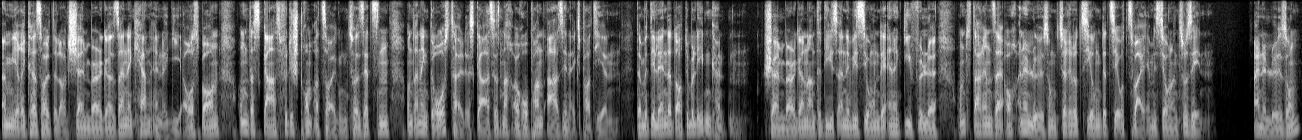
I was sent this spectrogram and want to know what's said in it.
Amerika sollte laut Schellenberger seine Kernenergie ausbauen, um das Gas für die Stromerzeugung zu ersetzen und einen Großteil des Gases nach Europa und Asien exportieren, damit die Länder dort überleben könnten. Schellenberger nannte dies eine Vision der Energiefülle und darin sei auch eine Lösung zur Reduzierung der CO2-Emissionen zu sehen. Eine Lösung?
